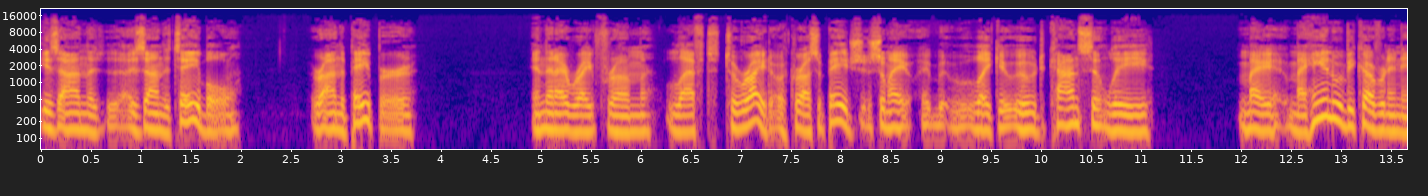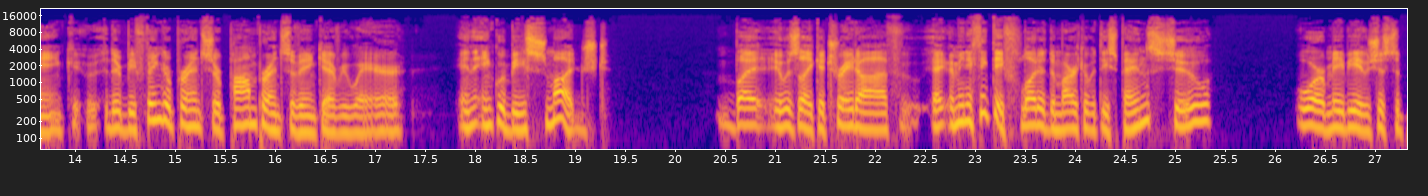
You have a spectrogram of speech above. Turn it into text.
is on the, is on the table or on the paper and then I write from left to right across a page. So my like it would constantly my my hand would be covered in ink. There'd be fingerprints or palm prints of ink everywhere, and the ink would be smudged. But it was like a trade off. I, I mean, I think they flooded the market with these pens too. Or maybe it was just a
